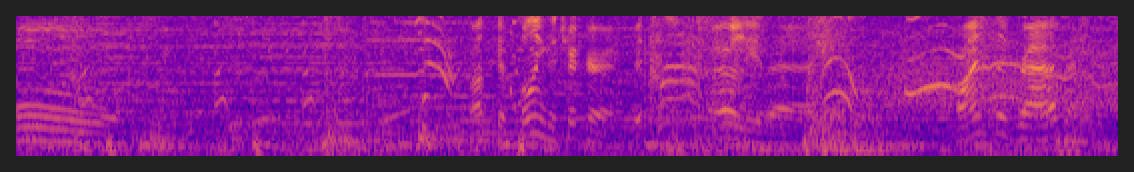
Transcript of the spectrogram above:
Ooh. Muscat pulling the trigger a bit early there. Finds the grab and he's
